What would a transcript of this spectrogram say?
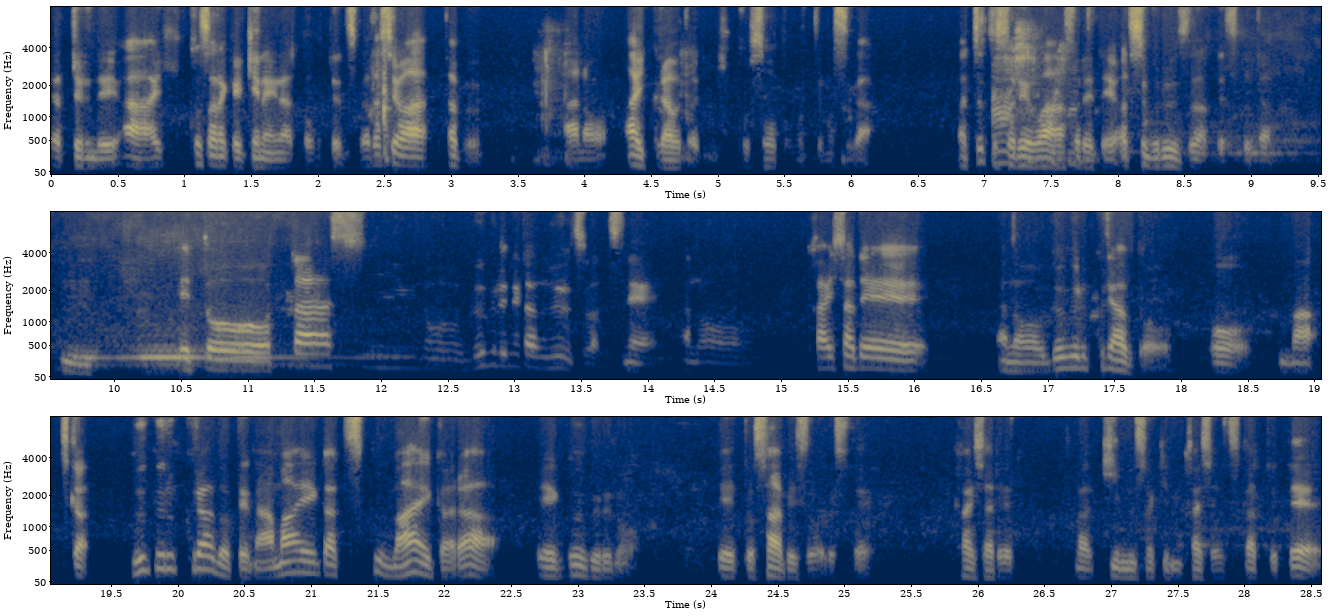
やってるんで、ああ、引っ越さなきゃいけないなと思ってるんですけど、私は多分、あの、iCloud に引っ越そうと思ってますが、まあ、ちょっとそれはそれで、私もルーズなんですけど、うん。えっと、私の Google ネタのルーズはですね、あの、会社で、あの、Google クラウドを、まあ、つか、Google クラウドって名前がつく前から、えー Google のえっとサービスをですね、会社で、まあ、勤務先の会社で使ってて、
